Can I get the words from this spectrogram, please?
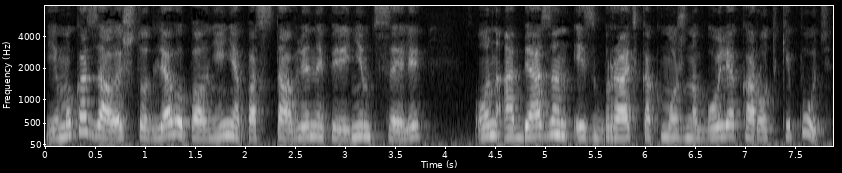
Ему казалось, что для выполнения поставленной перед ним цели – он обязан избрать как можно более короткий путь.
